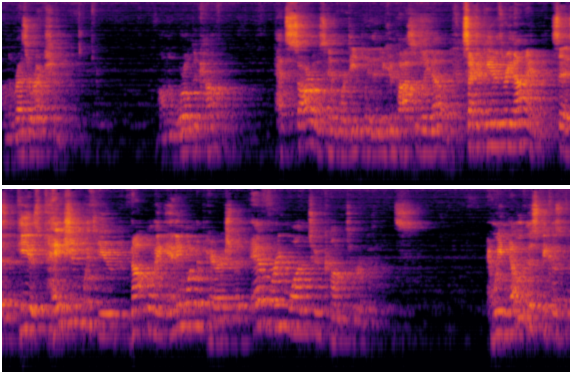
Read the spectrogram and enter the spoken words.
on the resurrection, on the world to come. That sorrows him more deeply than you could possibly know. 2 Peter 3 9 says, He is patient with you, not wanting anyone to perish, but everyone to come to repentance. And we know this because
